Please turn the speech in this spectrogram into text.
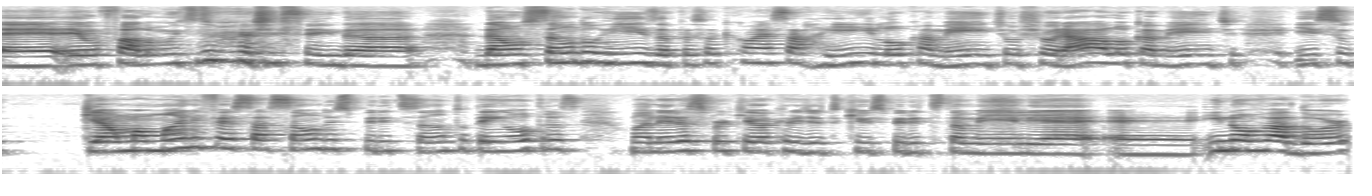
É, eu falo muito assim, da, da unção do riso, a pessoa que começa a rir loucamente ou chorar loucamente. Isso que é uma manifestação do Espírito Santo. Tem outras maneiras, porque eu acredito que o Espírito também ele é, é inovador.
